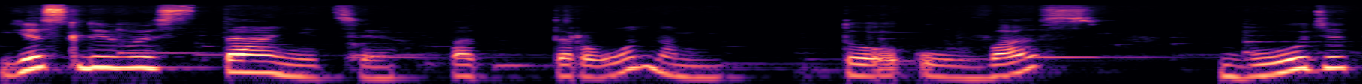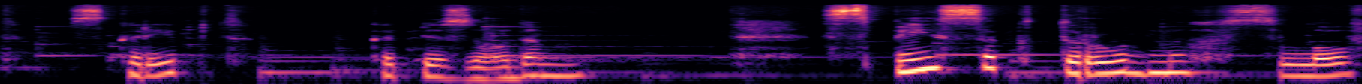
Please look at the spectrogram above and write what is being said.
Если вы станете патроном, то у вас будет скрипт к эпизодам список трудных слов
